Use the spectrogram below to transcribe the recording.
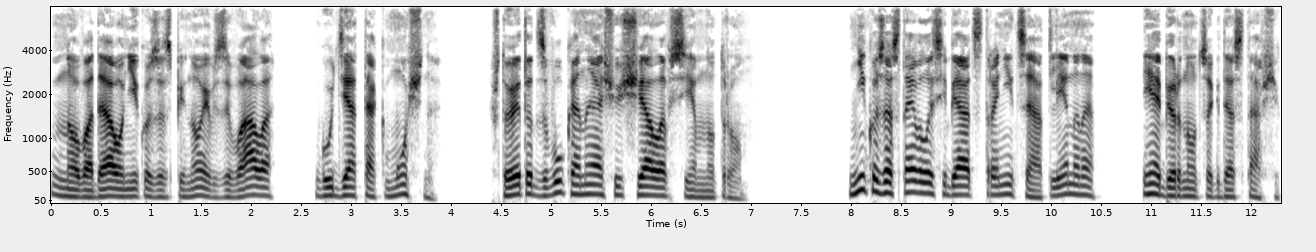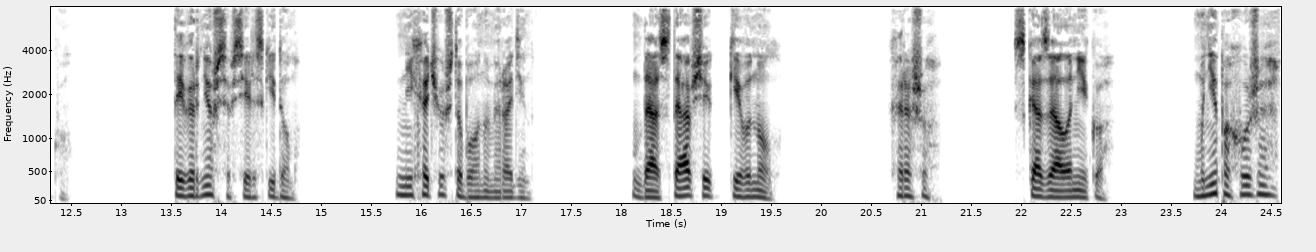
Но вода у Нико за спиной взывала, гудя так мощно, что этот звук она ощущала всем нутром. Нико заставила себя отстраниться от Леннона и обернуться к доставщику. «Ты вернешься в сельский дом?» «Не хочу, чтобы он умер один». Доставщик кивнул. «Хорошо», — сказала Нико. «Мне, похоже,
